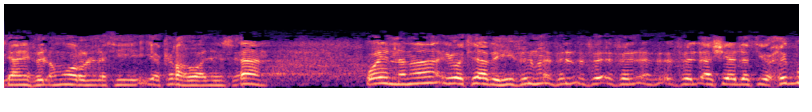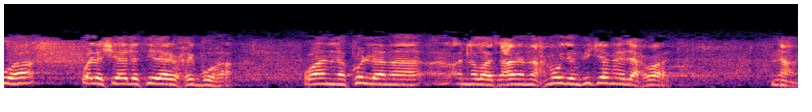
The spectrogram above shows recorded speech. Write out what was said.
يعني في الأمور التي يكرهها الإنسان. وإنما يؤتى به في, في, في, في, في الأشياء التي يحبها والأشياء التي لا يحبها. وأن كل ما أن الله تعالى محمود في جميع الأحوال. نعم.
